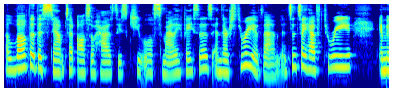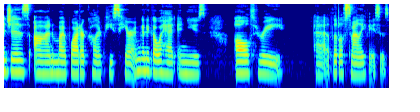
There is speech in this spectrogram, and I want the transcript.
I love that the stamp set also has these cute little smiley faces, and there's three of them. And since I have three images on my watercolor piece here, I'm going to go ahead and use all three uh, little smiley faces.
